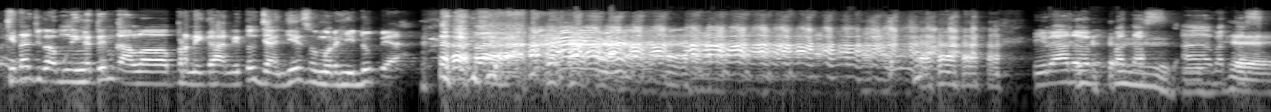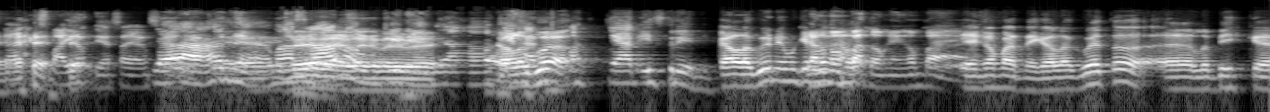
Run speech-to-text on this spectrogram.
kita juga mengingetin kalau pernikahan itu janji seumur hidup ya. Tidak ada batas eh, batas eh, expired ya sayang Ya sekali. ada, Mas Bener, Rama bener, mungkin bener, ya. bener. yang Kalau gua- pakaian istri nih. kalau gue nih mungkin Yang keempat dong, yang keempat. Yang keempat nih, kalau gue tuh eh, lebih ke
